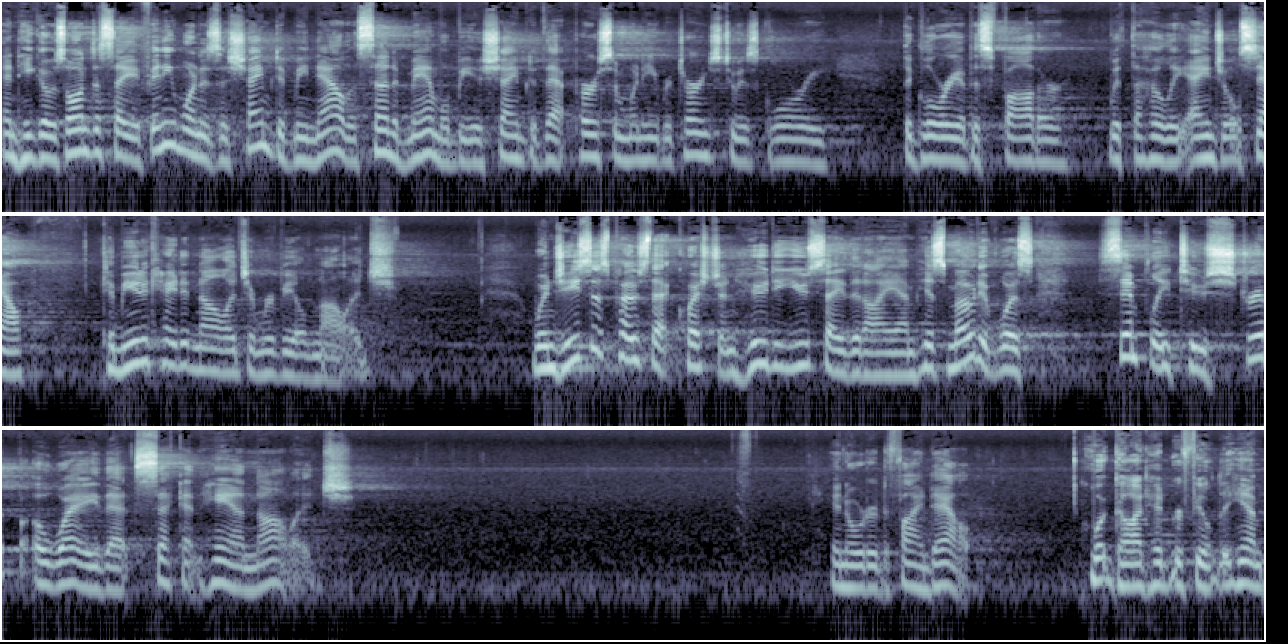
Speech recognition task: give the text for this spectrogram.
And he goes on to say, If anyone is ashamed of me now, the Son of Man will be ashamed of that person when he returns to his glory, the glory of his Father with the holy angels. Now, communicated knowledge and revealed knowledge. When Jesus posed that question, Who do you say that I am? his motive was simply to strip away that secondhand knowledge in order to find out what God had revealed to him.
